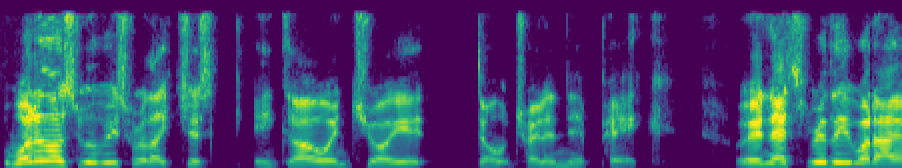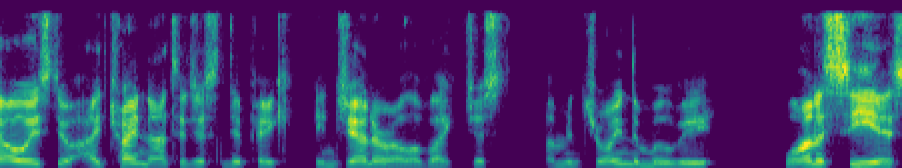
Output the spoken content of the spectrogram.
One of those movies where like just eh, go enjoy it. Don't try to nitpick. And that's really what I always do. I try not to just nitpick in general. Of like just I'm enjoying the movie. Want to see it.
